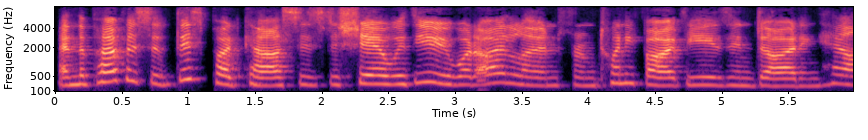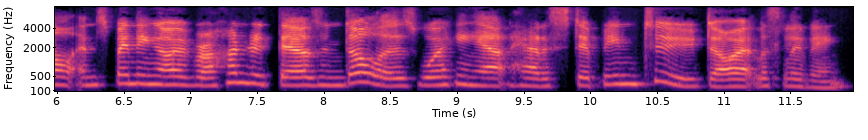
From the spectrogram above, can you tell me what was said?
And the purpose of this podcast is to share with you what I learned from 25 years in dieting hell and spending over $100,000 working out how to step into dietless living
